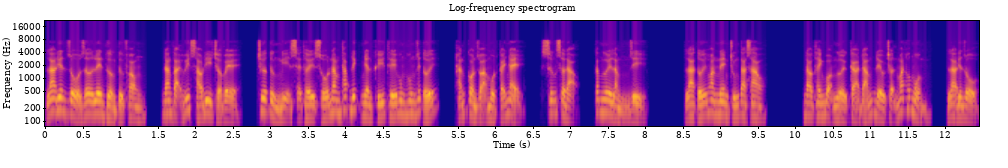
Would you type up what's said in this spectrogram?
La điên rồ dơ lên thường tử phong, đang tại huýt sáo đi trở về chưa từng nghĩ sẽ thấy số năm tháp đích nhân khí thế hung hung giết tới, hắn còn dọa một cái nhảy sững sơ đạo, các ngươi làm gì? Là tới hoan nghênh chúng ta sao? Đào thành bọn người cả đám đều trận mắt hốc mồm la điên rồ.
